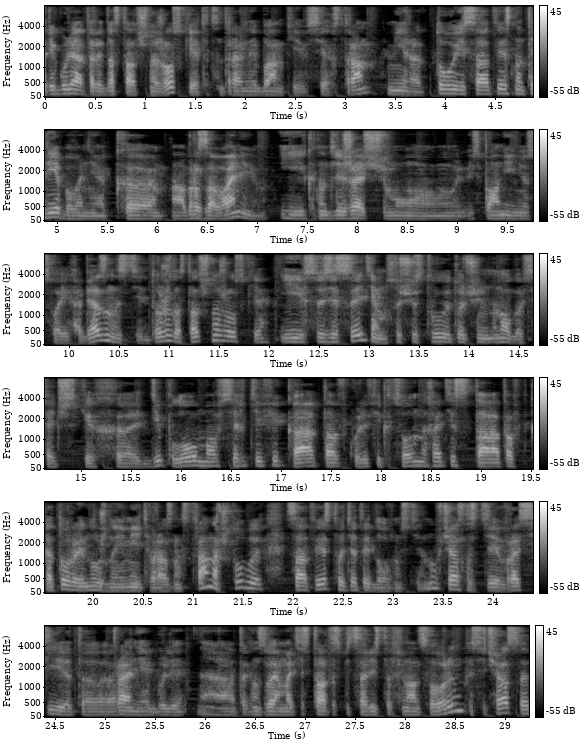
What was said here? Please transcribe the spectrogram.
регуляторы достаточно жесткие, это центральные банки всех стран мира, то и, соответственно, требования к образованию и к надлежащему исполнению своих обязанностей тоже достаточно жесткие. И в связи с этим существует очень много всяческих э, дипломов, сертификатов, квалификационных аттестатов, которые нужно иметь в разных странах, чтобы соответствовать этой должности. Ну, в частности, в России это ранее были а, так называемые аттестаты специалистов финансового рынка, сейчас это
